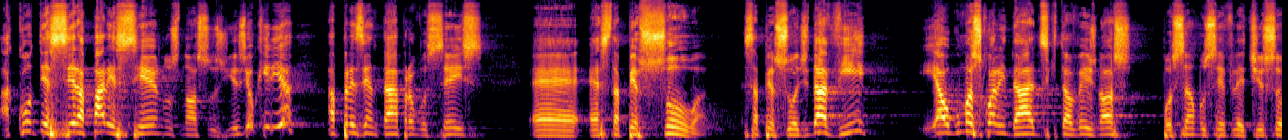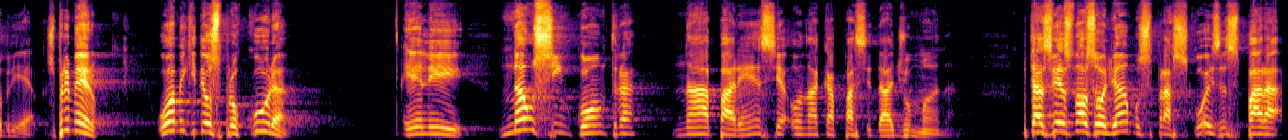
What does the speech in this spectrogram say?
acontecer, aparecer nos nossos dias. E eu queria apresentar para vocês é, esta pessoa, essa pessoa de Davi e algumas qualidades que talvez nós possamos refletir sobre elas. Primeiro, o homem que Deus procura, ele não se encontra na aparência ou na capacidade humana. Muitas vezes nós olhamos para as coisas para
